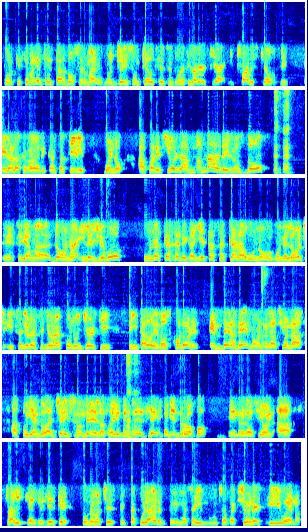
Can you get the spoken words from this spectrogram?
porque se van a enfrentar dos hermanos, ¿no? Jason Kelsey, el centro de Filadelfia, y Travis Kelsey, el ala cerrada de Kansas City. Bueno, apareció la mamá de los dos, eh, se llama Donna, y les llevó una caja de galletas a cada uno con el lunch y salió la señora con un jersey pintado de dos colores, en verde, ¿no? En relación a apoyando a Jason de las Reyes de Filadelfia y también rojo en relación a Travis Kelsey. Así es que fue una noche espectacular, tuvimos ahí muchas reacciones y bueno,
